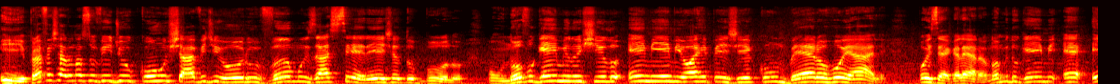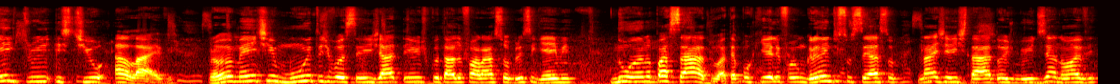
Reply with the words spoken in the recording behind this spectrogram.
E para fechar o nosso vídeo com chave de ouro, vamos à cereja do bolo. Um novo game no estilo MMORPG com Battle Royale. Pois é, galera, o nome do game é A3 Still Alive. Provavelmente muitos de vocês já tenham escutado falar sobre esse game no ano passado, até porque ele foi um grande sucesso na G-Star 2019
